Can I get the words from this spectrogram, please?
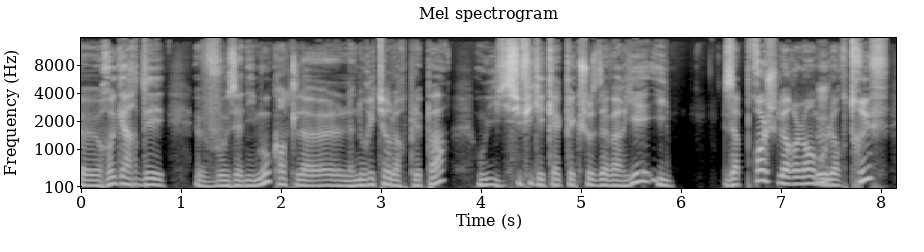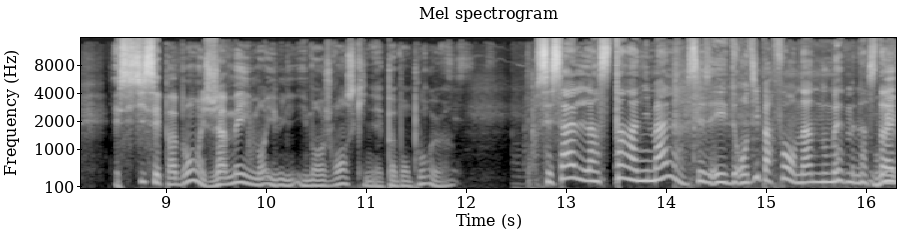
euh, regardez vos animaux quand la, la nourriture leur plaît pas, ou il suffit qu'il y ait quelque chose d'avarié, ils approchent leur langue ou Mm. leur truffe. Et si c'est pas bon, jamais ils, man- ils- ils mangeront ce qui n'est pas bon pour eux. hein. C'est ça l'instinct animal? Et On dit parfois on a nous-mêmes l'instinct Oui, animal.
